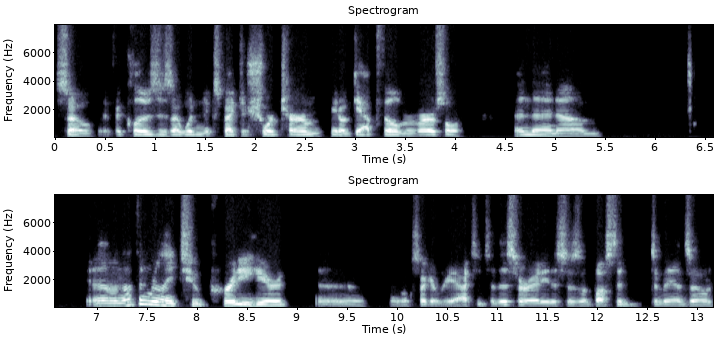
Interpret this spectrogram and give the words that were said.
So if it closes, I wouldn't expect a short term, you know, gap fill reversal. And then, um, you know, nothing really too pretty here. Uh, it looks like it reacted to this already. This is a busted demand zone.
